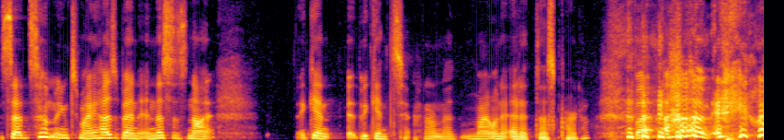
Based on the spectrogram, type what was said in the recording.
said something to my husband, and this is not again, it again, I don't know, might want to edit this part out. But um, anyway,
